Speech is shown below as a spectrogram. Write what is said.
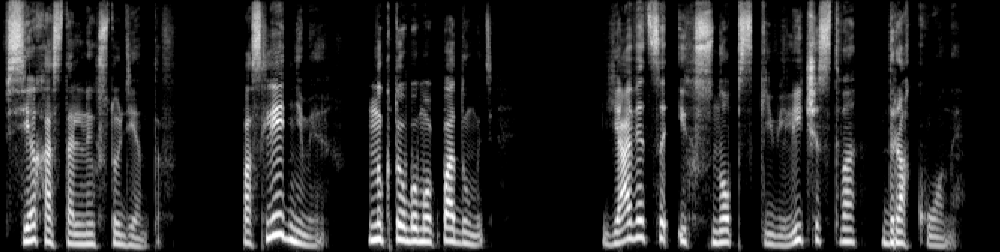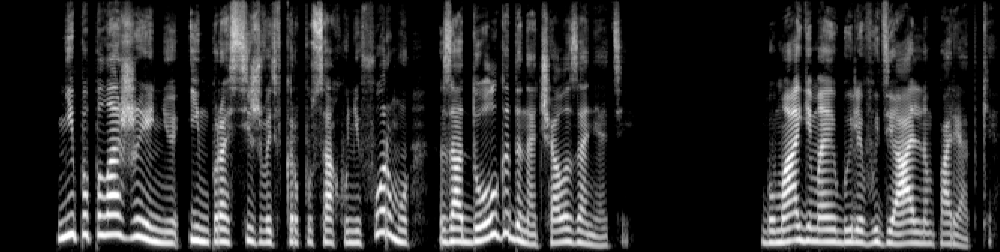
всех остальных студентов. Последними, ну кто бы мог подумать, явятся их снобские величества драконы. Не по положению им просиживать в корпусах униформу задолго до начала занятий. Бумаги мои были в идеальном порядке.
